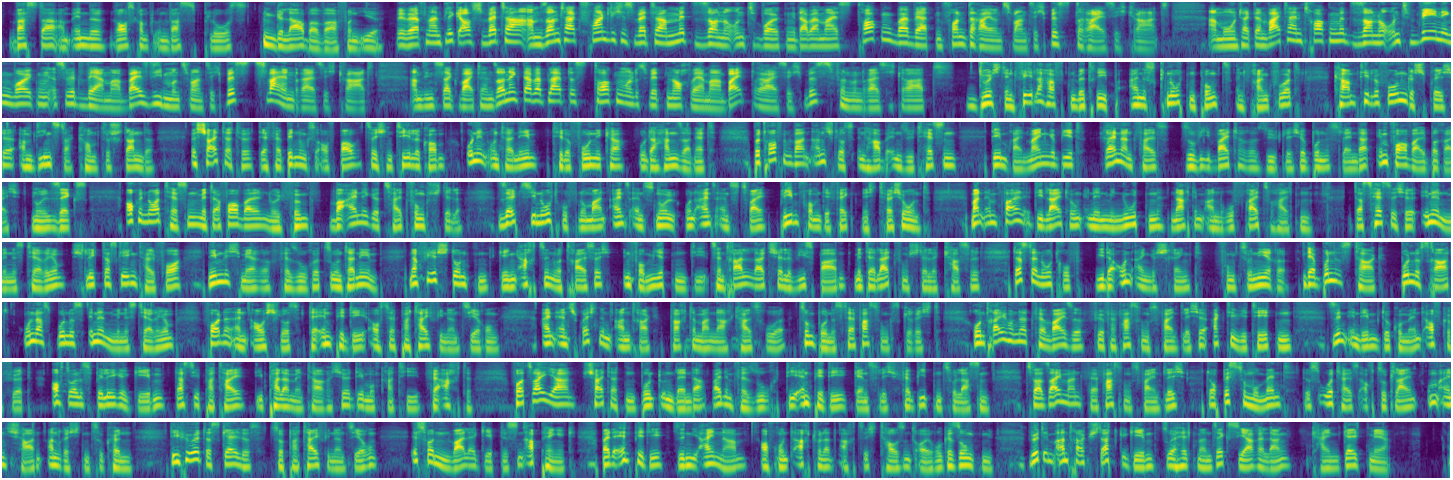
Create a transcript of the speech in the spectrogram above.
was da am Ende rauskommt und was bloß ein Gelaber war von ihr. Wir werfen einen Blick aufs Wetter. Am Sonntag freundliches Wetter mit Sonne und Wolken, dabei meist trocken bei Werten von 23 bis 30 Grad. Am Montag dann weiterhin trocken mit Sonne und wenigen Wolken. Es wird wärmer bei 27 bis 32 Grad. Am Dienstag weiterhin sonnig, dabei bleibt es trocken und es wird noch wärmer bei 30 bis 35 Grad. Durch den fehlerhaften Betrieb eines Knotenpunkts in Frankfurt kamen Telefongespräche am Dienstag kaum zustande. Es scheiterte der Verbindungsaufbau zwischen Telekom und den Unternehmen Telefonica oder Hansanet. Betroffen waren Anschlussinhaber in Südhessen, dem Rhein-Main-Gebiet, Rheinland-Pfalz sowie weitere südliche Bundesländer im Vorwahlbereich 06. Auch in Nordhessen mit der Vorwahl 05 war einige Zeit Funkstille. Selbst die Notrufnummern 110 und 112 blieben vom Defekt nicht verschont. Man empfahl, die Leitung in den Minuten nach dem Anruf freizuhalten. Das hessische Innenministerium schlägt das Gegenteil vor, nämlich mehrere Versuche zu unternehmen. Nach vier Stunden gegen 18.30 Uhr informierten die zentrale Leitstelle Wiesbaden mit der Leitfunkstelle Kassel, dass der Notruf wieder uneingeschränkt funktioniere. Der Bundestag, Bundesrat und das Bundesinnenministerium fordern einen Ausschluss der NPD aus der Parteifinanzierung. Einen entsprechenden Antrag brachte man nach Karlsruhe zum Bundesverfassungsgericht. Rund 300 Verweise für verfassungsfeindliche Aktivitäten sind in dem Dokument aufgeführt. Auch soll es Belege geben, dass die Partei die parlamentarische Demokratie verachte. Vor zwei Jahren scheiterten Bund und Länder bei dem Versuch, die NPD gänzlich verbieten zu lassen. Zwar sei man verfassungsfeindlich, doch bis zum Moment des Urteils auch zu klein, um einen Schaden anrichten zu können. Die Höhe des Geldes zur Parteifinanzierung ist von den Wahlergebnissen abhängig. Bei der NPD sind die Einnahmen auf rund 880.000 Euro gesunken. Wird im Antrag stattgegeben, so erhält man sechs Jahre lang kein Geld mehr.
